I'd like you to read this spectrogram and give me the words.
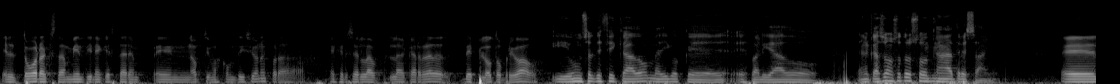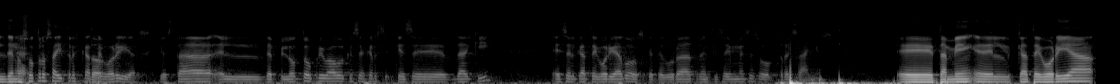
El tórax también tiene que estar en, en óptimas condiciones para ejercer la, la carrera de, de piloto privado. Y un certificado médico que es validado, en el caso de nosotros son cada tres años. El de Eh, nosotros hay tres categorías, que está el de piloto privado que se, ejerce, que se da aquí, es el categoría 2, que te dura 36 meses o 3 años. Eh, también el categoría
